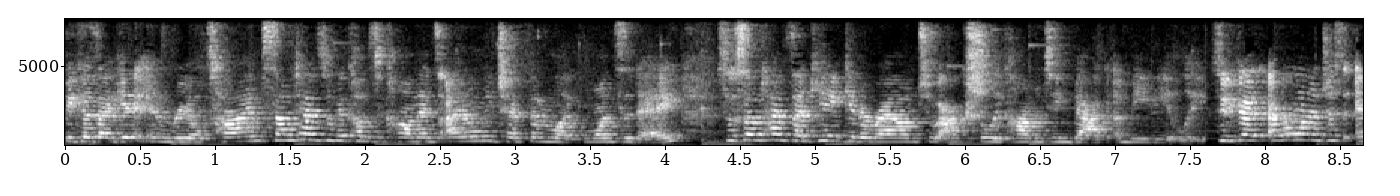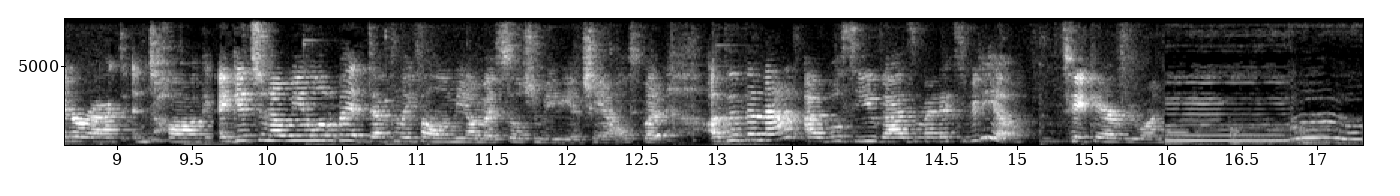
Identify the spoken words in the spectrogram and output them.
because I get it in real time. Sometimes when it comes to comments, I only check them like once a day. So sometimes I can't get around to actually commenting back immediately. So if you guys ever want to just interact and talk and get to know me a little bit, definitely follow me on my social media channels. But other than that, I will see you guys in my next video. Take care, everyone.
